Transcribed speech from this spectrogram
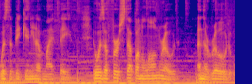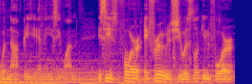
was the beginning of my faith. It was a first step on a long road, and the road would not be an easy one. You see, for Afruz, she was looking for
